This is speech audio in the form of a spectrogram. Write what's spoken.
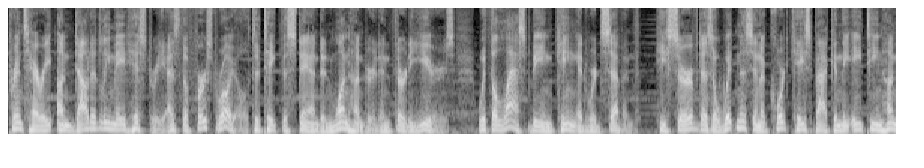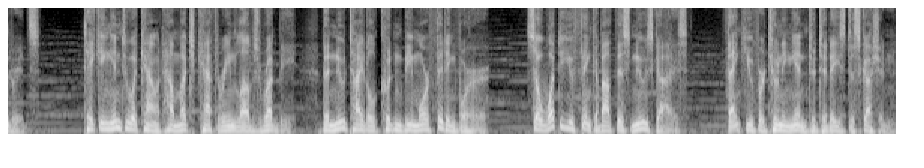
Prince Harry undoubtedly made history as the first royal to take the stand in 130 years, with the last being King Edward VII. He served as a witness in a court case back in the 1800s. Taking into account how much Catherine loves rugby, the new title couldn't be more fitting for her. So what do you think about this news, guys? Thank you for tuning in to today's discussion.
